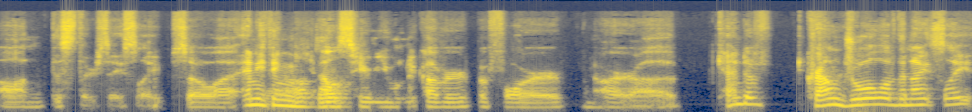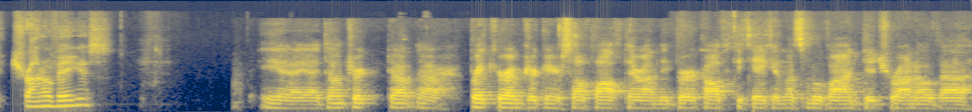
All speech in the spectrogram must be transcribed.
on this Thursday slate. So uh, anything yeah, else here you want to cover before our uh, kind of crown jewel of the night slate, Toronto Vegas? Yeah, yeah. Don't drink, don't uh, break your arm drinking yourself off there on the Burakovsky take, and let's move on to Toronto uh,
